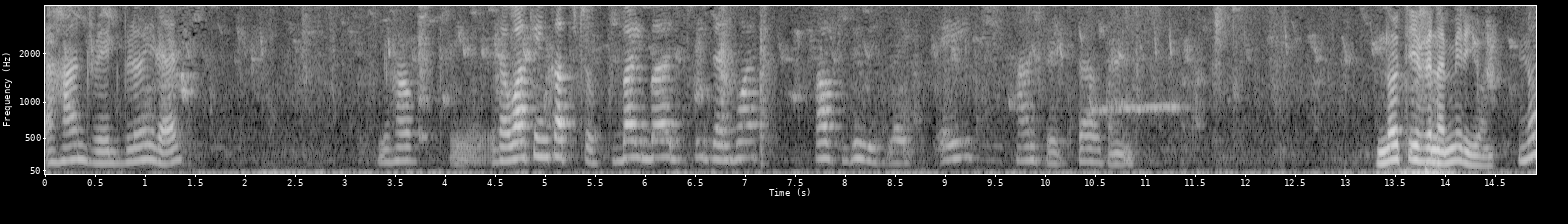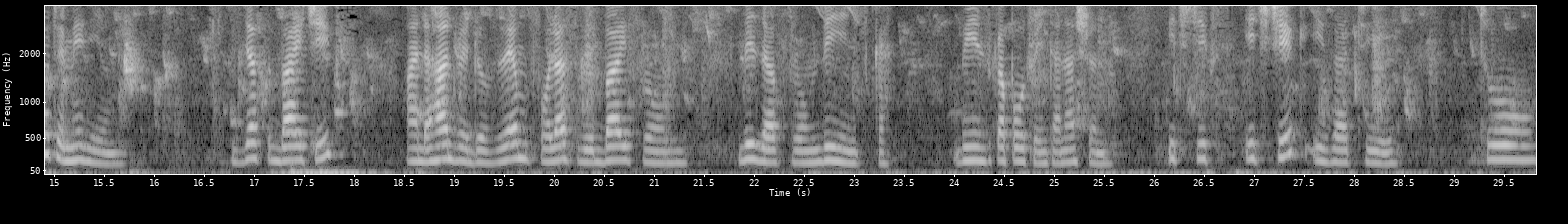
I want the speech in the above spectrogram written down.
a hundred broilers, you have to, the working capital to buy birds, feeds, and what have to do is like eight hundred thousand, Not even a million. not a million. You just buy chicks, and a hundred of them for us we buy from. These are from Biyinzika, Biyinzika Poultry International. Each chicks, each chick is at uh, two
